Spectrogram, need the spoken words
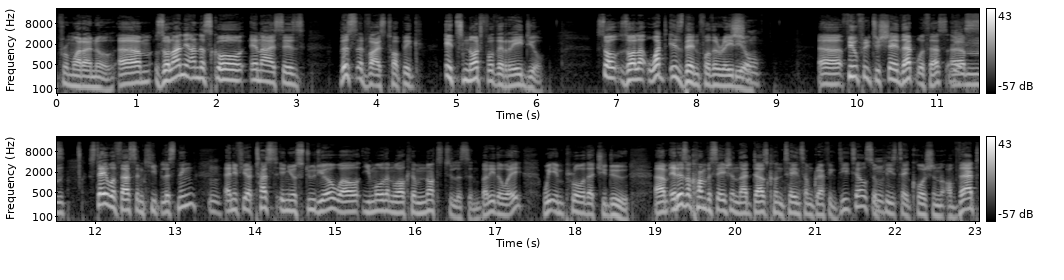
from what I know. Um, Zolani underscore NI says this advice topic. It's not for the radio. So, Zola, what is then for the radio? Sure. Uh, feel free to share that with us. Yes. Um, stay with us and keep listening. And if you're touched in your studio, well, you're more than welcome not to listen. But either way, we implore that you do. Um, it is a conversation that does contain some graphic details, so please take caution of that.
